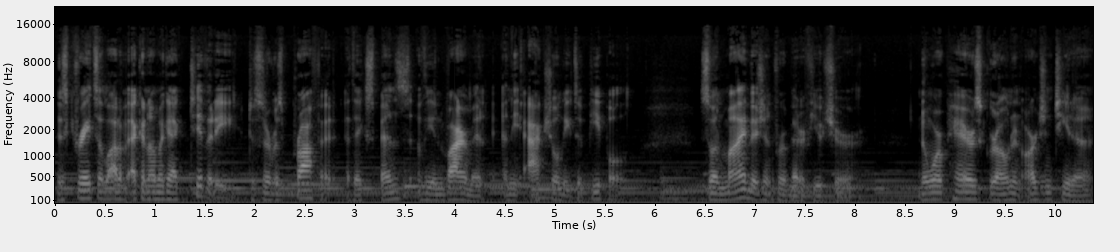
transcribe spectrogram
This creates a lot of economic activity to serve as profit at the expense of the environment and the actual needs of people. So, in my vision for a better future, no more pears grown in Argentina,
